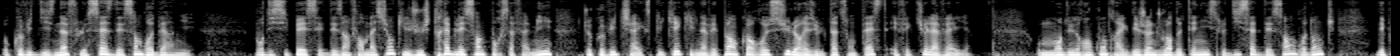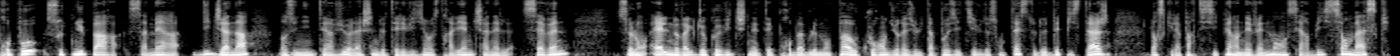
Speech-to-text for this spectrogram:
au Covid-19 le 16 décembre dernier. Pour dissiper ces désinformations qu'il juge très blessantes pour sa famille, Djokovic a expliqué qu'il n'avait pas encore reçu le résultat de son test effectué la veille au moment d'une rencontre avec des jeunes joueurs de tennis le 17 décembre, donc, des propos soutenus par sa mère Dijana dans une interview à la chaîne de télévision australienne Channel 7. Selon elle, Novak Djokovic n'était probablement pas au courant du résultat positif de son test de dépistage lorsqu'il a participé à un événement en Serbie sans masque.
